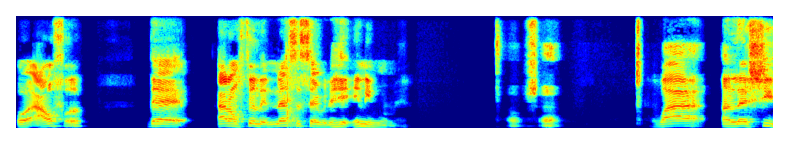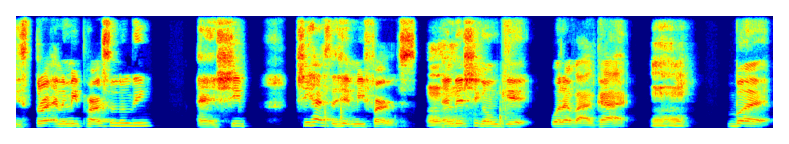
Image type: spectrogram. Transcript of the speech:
or alpha that I don't feel it necessary to hit any woman. Oh, shit. Why? Unless she's threatening me personally and she she has to hit me 1st Mhm. and then she gonna get whatever I got. Mhm. But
